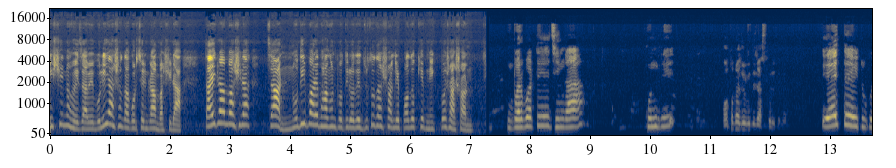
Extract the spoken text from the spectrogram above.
নিশ্চিহ্ন হয়ে যাবে বলেই আশঙ্কা করছেন গ্রামবাসীরা। তাই গ্রামবাসীরা চান নদী পাড়ে ভাঙন প্রতিরোধে দ্রুততার সঙ্গে পদক্ষেপ নিক প্রশাসন। বরবটি ঝিঙ্গা কুন্দ্রি কতটা জমিতে চাষ করেছিলেন? এই তো এইটুকু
